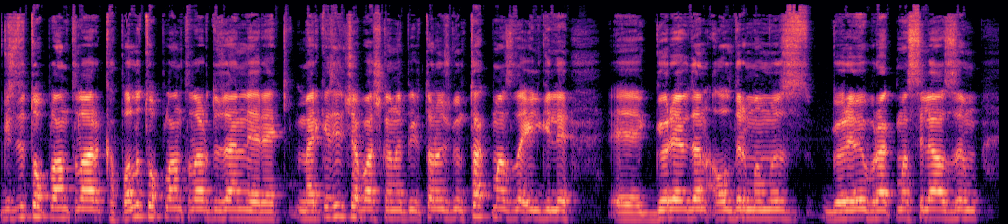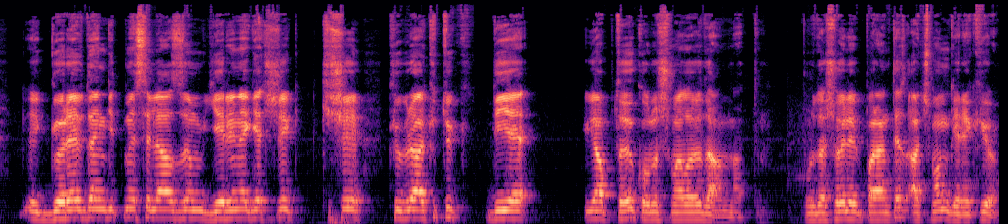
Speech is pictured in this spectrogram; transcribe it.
gizli toplantılar, kapalı toplantılar düzenleyerek Merkez İlçe Başkanı Birtan Özgün Takmaz'la ilgili e, görevden aldırmamız, görevi bırakması lazım, e, görevden gitmesi lazım, yerine geçecek kişi Kübra Kütük diye yaptığı konuşmaları da anlattım. Burada şöyle bir parantez açmam gerekiyor.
